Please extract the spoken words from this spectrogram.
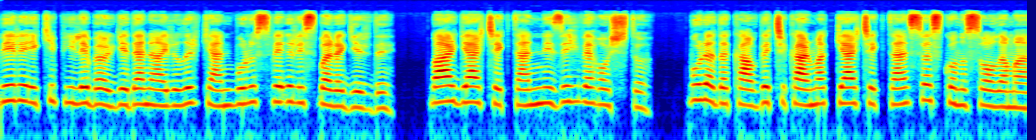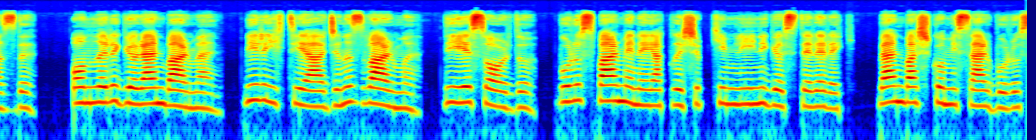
Beri ekip ile bölgeden ayrılırken Bruce ve Iris Bar'a girdi. Bar gerçekten nezih ve hoştu. Burada kavga çıkarmak gerçekten söz konusu olamazdı. Onları gören barmen, bir ihtiyacınız var mı? diye sordu. Bruce barmene yaklaşıp kimliğini göstererek, ben başkomiser Bruce,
